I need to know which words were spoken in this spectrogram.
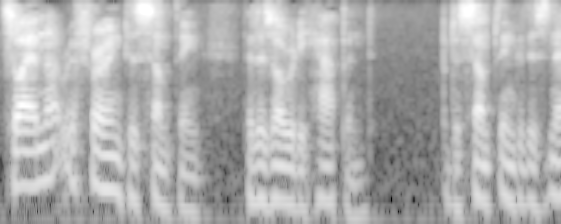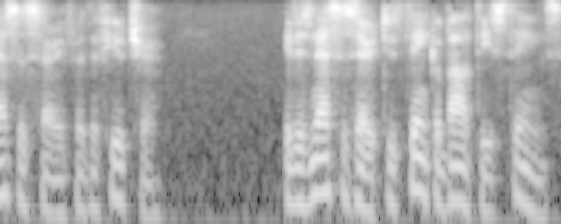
So I am not referring to something that has already happened, but to something that is necessary for the future. It is necessary to think about these things.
